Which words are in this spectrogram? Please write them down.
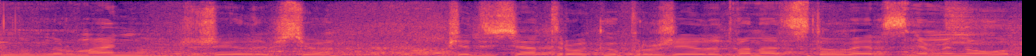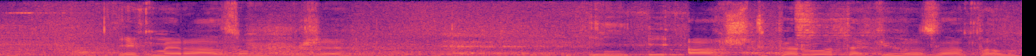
Ну, нормально, жили, все. 50 років прожили 12 вересня минуло, як ми разом вже. І, і аж тепер отак його злапало.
